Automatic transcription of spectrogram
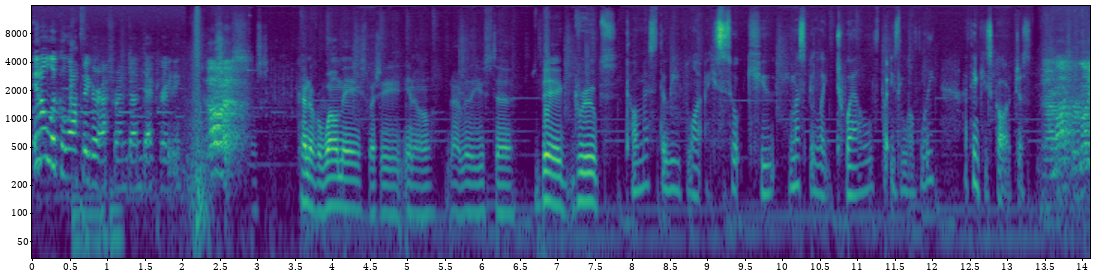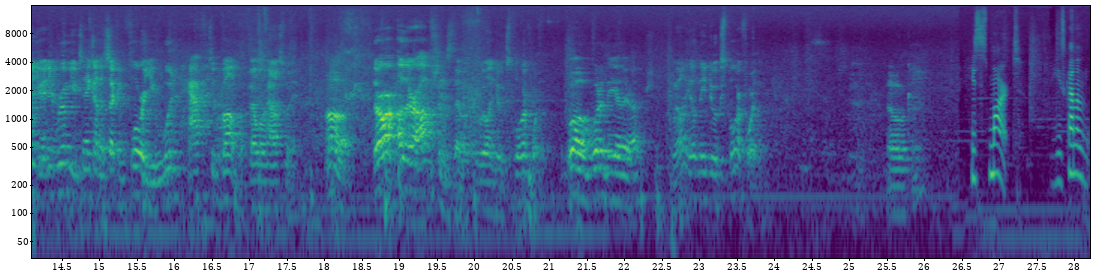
It'll look a lot bigger after I'm done decorating. Thomas. Kind of overwhelming, especially, you know, not really used to big groups. Thomas, the wee blonde, he's so cute. He must be like 12, but he's lovely. I think he's gorgeous. Now, I must remind you, any room you take on the second floor, you would have to bump a fellow housemate. Oh. There are other options, though, if you're willing to explore for them. Well, what are the other options? Well, you'll need to explore for them. Okay. He's smart. He's kind of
